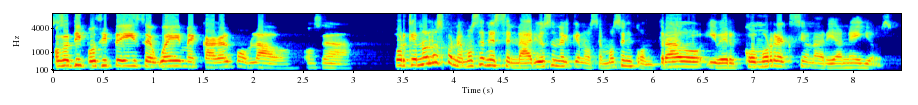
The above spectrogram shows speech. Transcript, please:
O sea, tipo, si te dice, güey, me caga el poblado, o sea... ¿Por qué no los ponemos en escenarios en el que nos hemos encontrado y ver cómo reaccionarían ellos?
